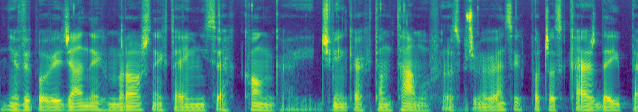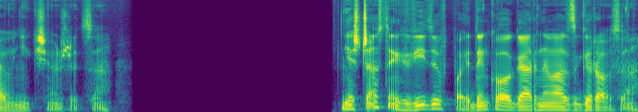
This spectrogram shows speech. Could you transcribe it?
niewypowiedzianych, mrocznych tajemnicach Konga i dźwiękach tamtamów rozbrzmiewających podczas każdej pełni księżyca. Nieszczęsnych widzów pojedynku ogarnęła zgroza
